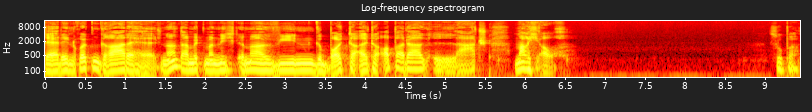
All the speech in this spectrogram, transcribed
der den Rücken gerade hält, ne? damit man nicht immer wie ein gebeugter alter Opa da latscht. Mache ich auch. Super.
